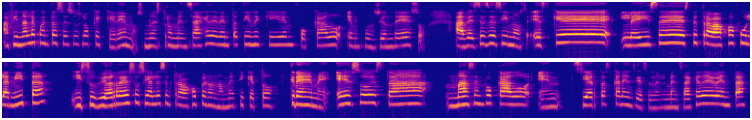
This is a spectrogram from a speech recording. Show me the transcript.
A final de cuentas eso es lo que queremos. Nuestro mensaje de venta tiene que ir enfocado en función de eso. A veces decimos, es que le hice este trabajo a fulanita y subió a redes sociales el trabajo pero no me etiquetó. Créeme, eso está más enfocado en ciertas carencias en el mensaje de venta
